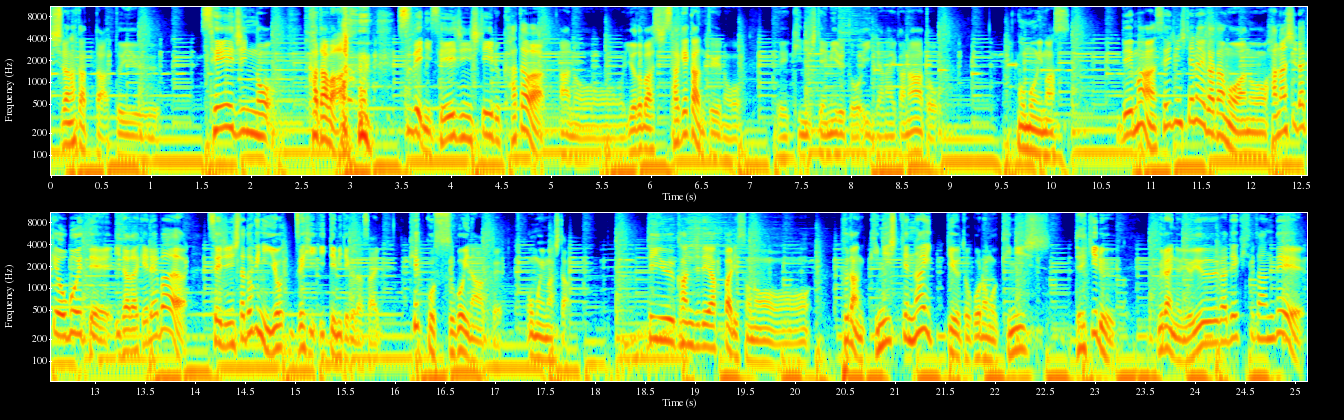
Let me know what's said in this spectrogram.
知らなかったという成人の方は すでに成人している方はあのヨドバシ酒館というのを、気にしてみるといいんじゃないかなと思います。でまあ成人してない方もあの話だけ覚えていただければ成人した時によぜひ行ってみてください。結構すごいなって思いました。っていう感じでやっぱりその普段気にしてないっていうところも気にしできるぐらいの余裕ができてたんで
